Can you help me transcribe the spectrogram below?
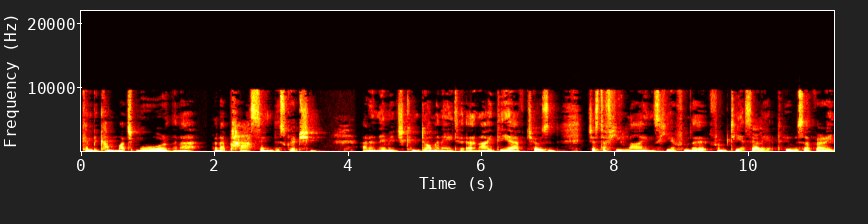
can become much more than a than a passing description, and an image can dominate an idea. I've chosen just a few lines here from the from T. S. Eliot, who was a very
